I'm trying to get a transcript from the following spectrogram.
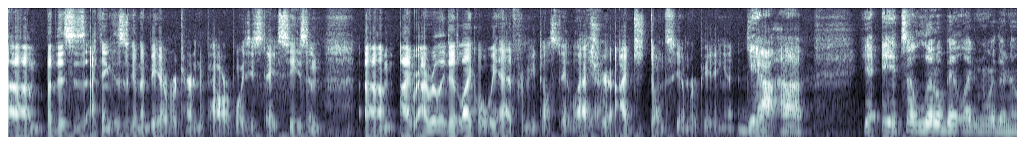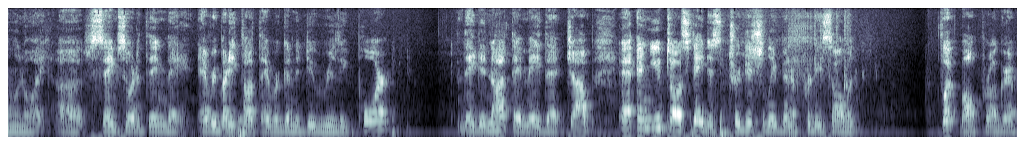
Um, but this is, I think, this is going to be a return to power Boise State season. Um, I, I really did like what we had from Utah State last year. I just don't see them repeating it. Yeah, uh, yeah, it's a little bit like Northern Illinois. Uh, same sort of thing. They everybody thought they were going to do really poor. They did not. They made that jump. And, and Utah State has traditionally been a pretty solid football program.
